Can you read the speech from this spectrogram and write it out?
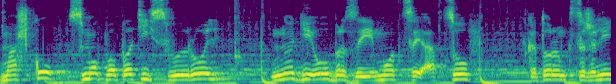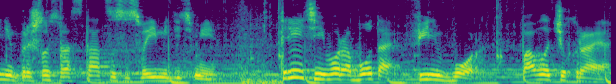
Машков смог воплотить свою роль многие образы и эмоции отцов, которым, к сожалению, пришлось расстаться со своими детьми. Третья его работа – фильм «Вор» Павла Чухрая.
